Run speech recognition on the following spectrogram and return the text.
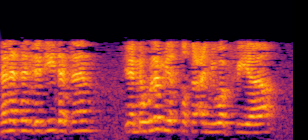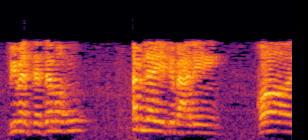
سنة جديدة؟ لأنه لم يستطع أن يوفي بما التزمه أم لا يجب عليه؟ قال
